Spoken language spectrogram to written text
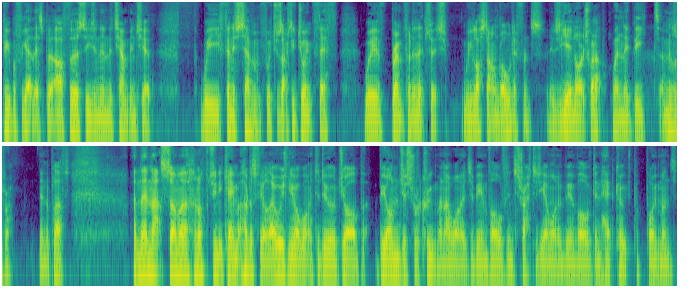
People forget this, but our first season in the Championship, we finished seventh, which was actually joint fifth with Brentford and Ipswich. We lost out on goal difference. It was a year Norwich went up when they beat Middlesbrough in the playoffs. And then that summer, an opportunity came at Huddersfield. I always knew I wanted to do a job beyond just recruitment. I wanted to be involved in strategy. I wanted to be involved in head coach appointments.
